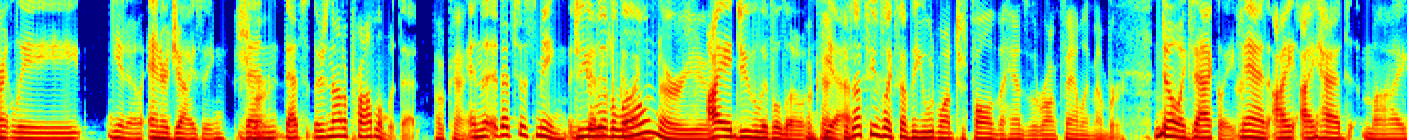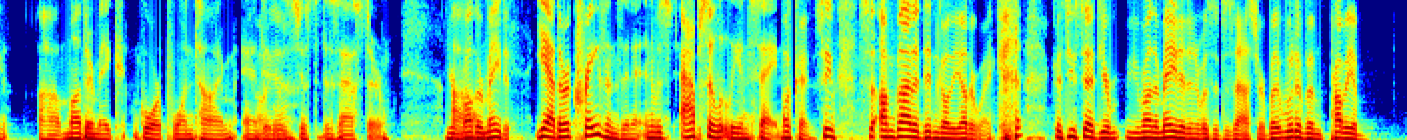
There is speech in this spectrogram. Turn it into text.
inherently, you know, energizing, Ah. Sure. then that's there's not a problem with that. Okay. And th- that's just me. I just do you live keep going. alone or are you? I do live alone. okay. Yeah. Because that seems like something you would want to fall in the hands of the wrong family member. No, exactly. Man, I, I had my uh, mother make gorp one time and Oh, it yeah? was just a disaster. Your mother Um, made it. Yeah, there were craisins in it, and it was absolutely insane. Okay. See, so I'm glad it didn't go the other way because you said your your mother made it and it was a disaster, but it would have been probably a,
